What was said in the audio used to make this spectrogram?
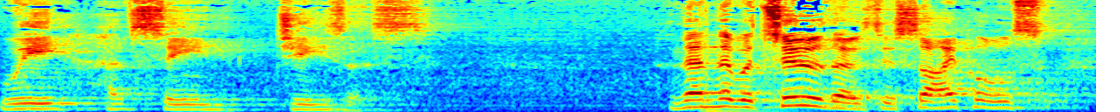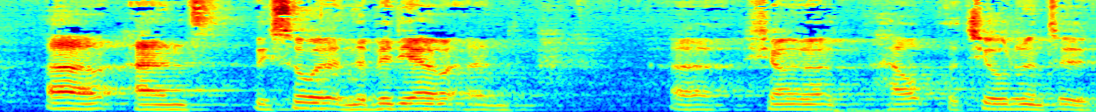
We have seen Jesus. And then there were two of those disciples, uh, and we saw it in the video, and uh, Shona helped the children to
